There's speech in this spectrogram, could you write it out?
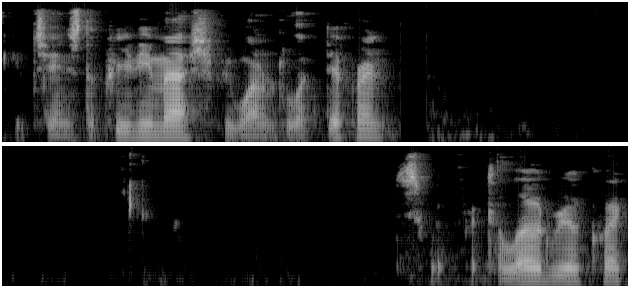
You can change the preview mesh if you want it to look different. Just wait for it to load real quick.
